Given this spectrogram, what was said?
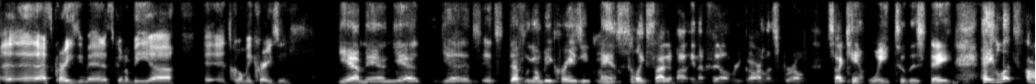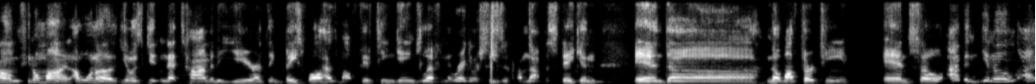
that's crazy, man. It's gonna be uh, it's gonna be crazy. Yeah, man. Yeah, yeah. It's it's definitely gonna be crazy, man. So excited about NFL, regardless, bro. So I can't wait to this day. Hey, let's um, if you don't mind, I want to, you know, it's getting that time of the year. I think baseball has about 15 games left in the regular season, if I'm not mistaken, and uh, no, about 13. And so I've been, you know, I,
